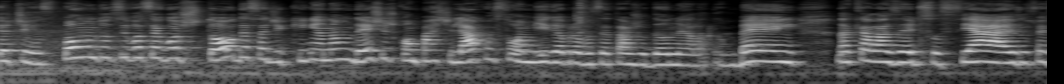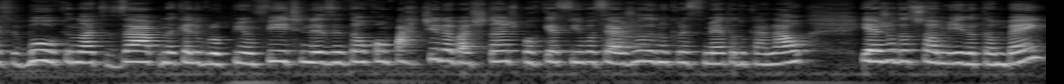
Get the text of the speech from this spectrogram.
que eu te respondo. Se você gostou dessa diquinha, não deixe de compartilhar com sua amiga para você estar tá ajudando ela também, naquelas redes sociais, no Facebook, no WhatsApp, naquele grupinho fitness. Então compartilha bastante, porque assim você ajuda no crescimento do canal e ajuda sua amiga também.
